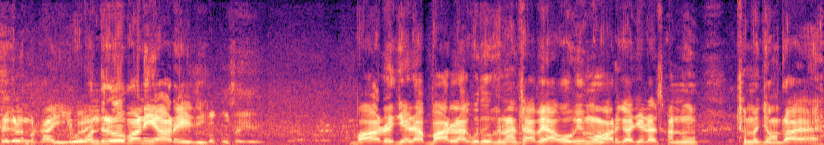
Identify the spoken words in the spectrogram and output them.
ਸਗਲ ਮਟਾਈ ਉਹ ਅੰਦਰੋਂ ਬਾਣੀ ਆ ਰਹੀ ਸੀ। ਬਿਲਕੁਲ ਸਹੀ ਹੈ ਬਾਹਰ ਜਿਹੜਾ ਬਾਹਰਲਾ ਗੁਰੂ ਗ੍ਰੰਥ ਸਾਹਿਬ ਆ ਉਹ ਵੀ ਮੁਬਾਰਕ ਜਿਹੜਾ ਸਾਨੂੰ ਸਮਝਾਉਂਦਾ ਹੈ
